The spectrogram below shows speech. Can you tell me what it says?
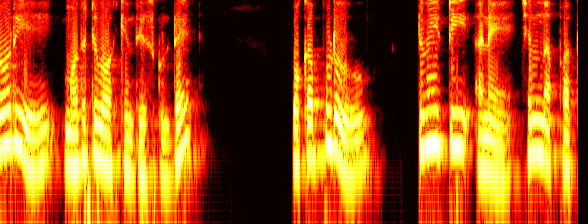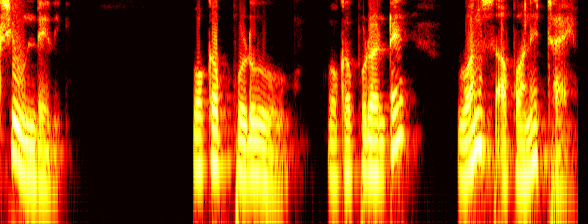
స్టోరీ మొదటి వాక్యం తీసుకుంటే ఒకప్పుడు ట్వీటీ అనే చిన్న పక్షి ఉండేది. ఒకప్పుడు ఒకప్పుడు అంటే once upon a time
